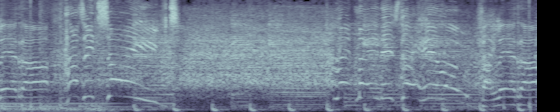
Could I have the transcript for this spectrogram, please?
Aguilera has it saved! Redmayne is their hero! Valera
